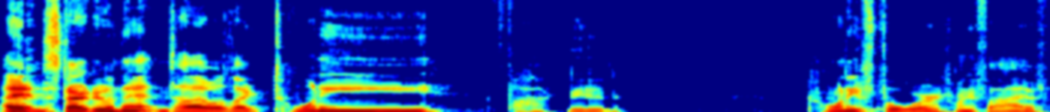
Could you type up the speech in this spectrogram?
I didn't start doing that until I was like 20. Fuck, dude. 24, 25.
